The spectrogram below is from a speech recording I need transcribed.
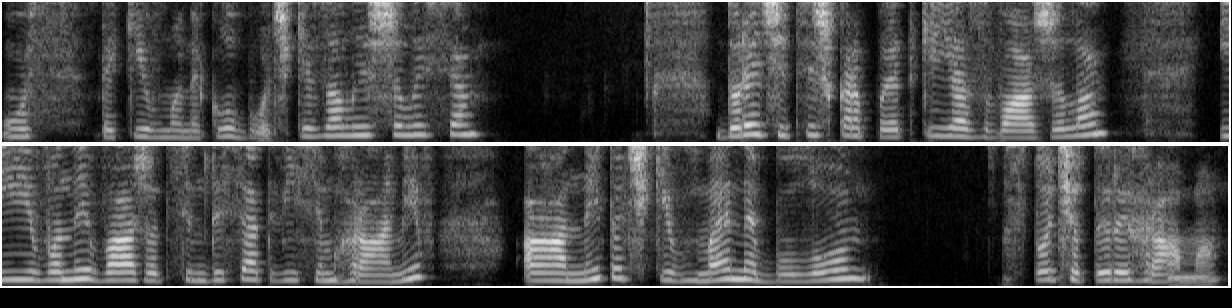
Ось такі в мене клубочки залишилися. До речі, ці шкарпетки я зважила, і вони важать 78 грамів, а ниточки в мене було 104 грама.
